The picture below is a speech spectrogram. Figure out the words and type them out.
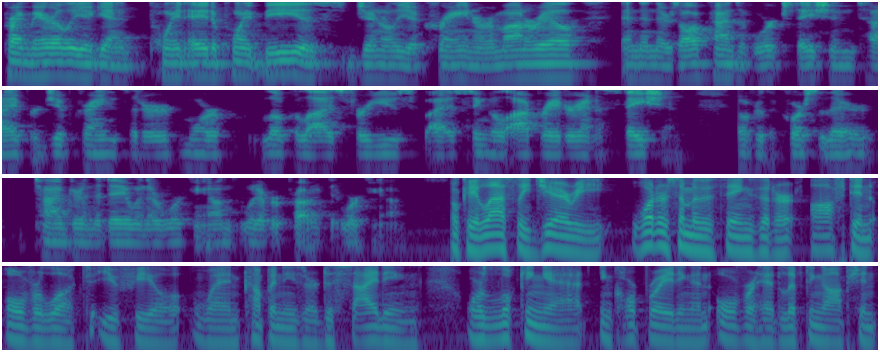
Primarily, again, point A to point B is generally a crane or a monorail. And then there's all kinds of workstation type or jib cranes that are more localized for use by a single operator in a station over the course of their time during the day when they're working on whatever product they're working on. Okay, lastly, Jerry, what are some of the things that are often overlooked, you feel, when companies are deciding or looking at incorporating an overhead lifting option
